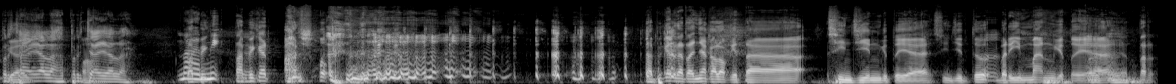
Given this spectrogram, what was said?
Percayalah, percayalah. Nah, tapi, nih. tapi kan Tapi kan katanya kalau kita sinjin gitu ya, sinjin tuh beriman gitu ya, ntar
